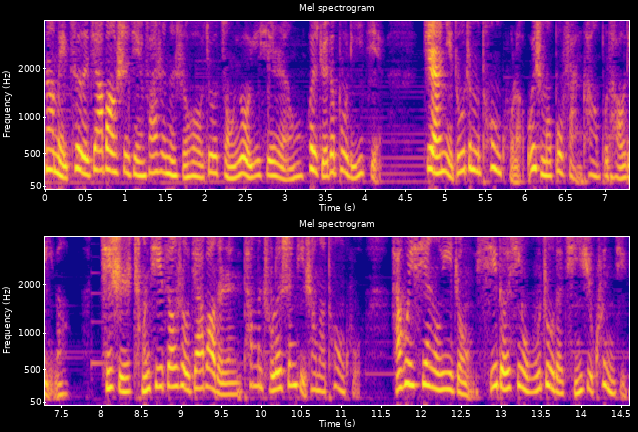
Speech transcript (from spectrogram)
那每次的家暴事件发生的时候，就总有一些人会觉得不理解，既然你都这么痛苦了，为什么不反抗、不逃离呢？其实，长期遭受家暴的人，他们除了身体上的痛苦，还会陷入一种习得性无助的情绪困境。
